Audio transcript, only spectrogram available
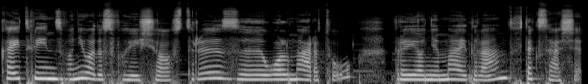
Caitlin dzwoniła do swojej siostry z Walmartu w rejonie Midland w Teksasie.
